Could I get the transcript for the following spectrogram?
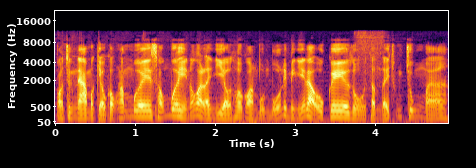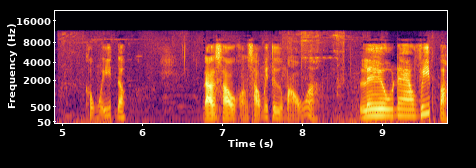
còn chừng nào mà, kiểu, cộng năm mươi, sáu mươi thì nó gọi là nhiều thôi, còn bốn bốn thì mình nghĩ là ok rồi, tầm đấy chung chung mà, không có ít đâu. Ra sau còn sáu mươi 64 máu à? Leonao vip à?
